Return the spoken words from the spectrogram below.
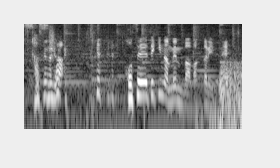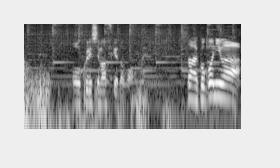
さすが。個性的なメンバーばっかりでね、お送りしますけども。さあ、ここには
